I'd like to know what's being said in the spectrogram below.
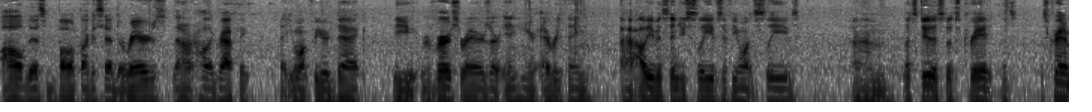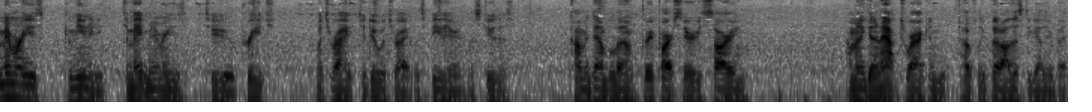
all this bulk. Like I said, the rares that aren't holographic that you want for your deck. The reverse rares are in here. Everything. Uh, I'll even send you sleeves if you want sleeves. Um, let's do this. Let's create. Let's let's create a memories community to make memories, to preach what's right, to do what's right. Let's be there. Let's do this. Comment down below. Three part series. Sorry. I'm gonna get an app to where I can hopefully put all this together, but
